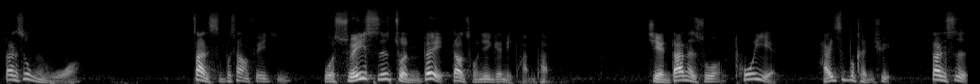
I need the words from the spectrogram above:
但是我暂时不上飞机，我随时准备到重庆跟你谈判。简单的说，拖延还是不肯去。但是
